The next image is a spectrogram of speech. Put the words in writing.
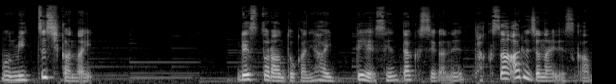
もう3つしかないレストランとかに入って選択肢がねたくさんあるじゃないですか。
